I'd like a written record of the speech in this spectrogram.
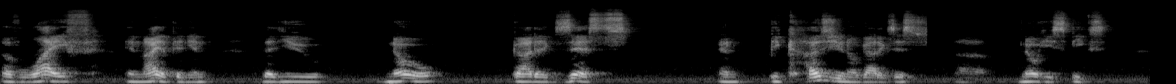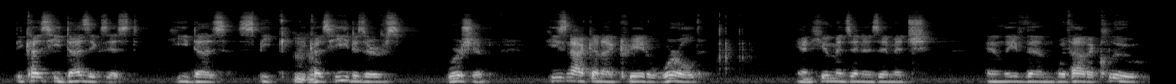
of life, in my opinion, that you know God exists, and because you know God exists, uh, know He speaks. Because He does exist, He does speak. Mhm. Because He deserves worship, He's not going to create a world and humans in His image and leave them without a clue.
